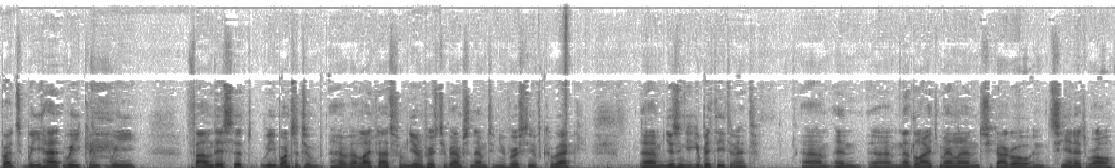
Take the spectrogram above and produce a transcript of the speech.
but we had we can we found is that we wanted to have a light path from the University of Amsterdam to the University of Quebec um, using gigabit Ethernet. Um, and uh, Netherlight, MAN LAN, Chicago, and CNET were all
